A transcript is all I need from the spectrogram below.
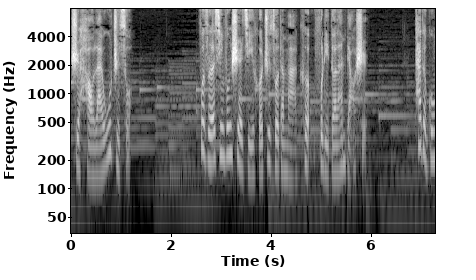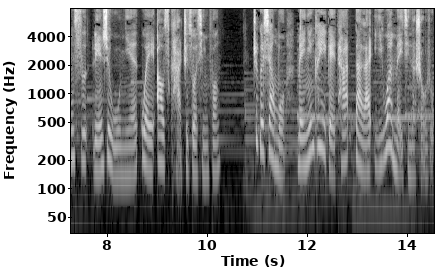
是好莱坞制作。负责信封设计和制作的马克·弗里德兰表示，他的公司连续五年为奥斯卡制作信封，这个项目每年可以给他带来一万美金的收入。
